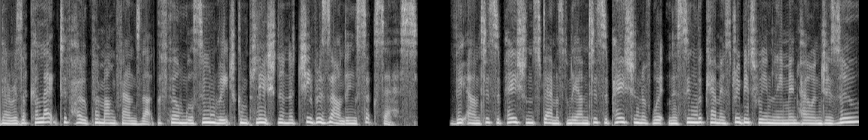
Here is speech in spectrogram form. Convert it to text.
there is a collective hope among fans that the film will soon reach completion and achieve resounding success. The anticipation stems from the anticipation of witnessing the chemistry between Lee Min-ho and Jisoo,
